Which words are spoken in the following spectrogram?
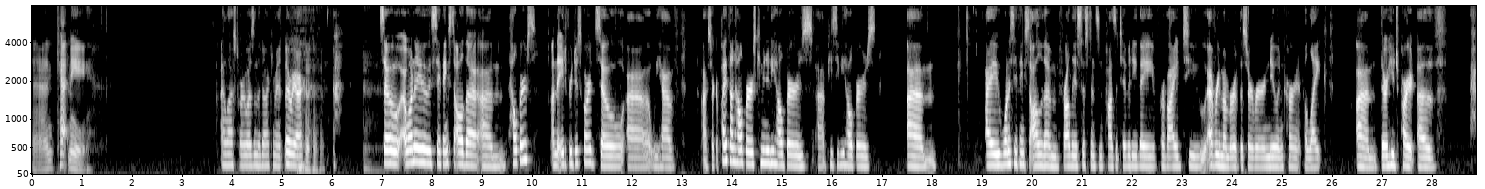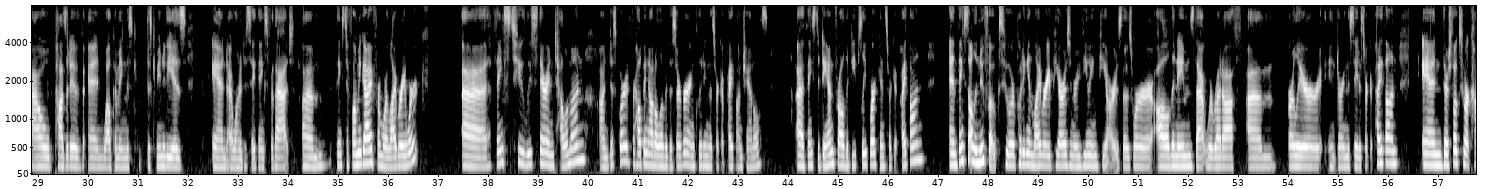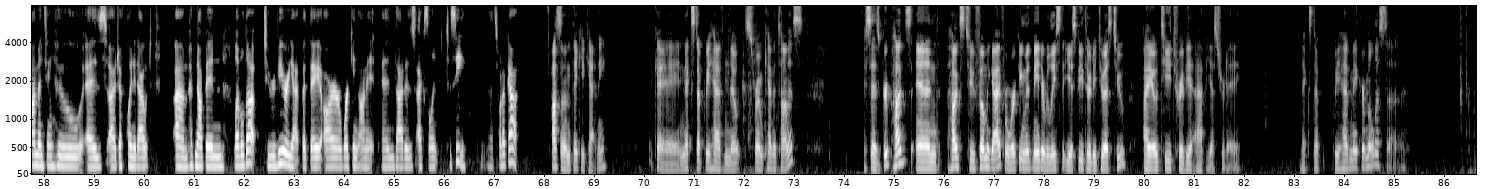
And Kattni. I lost where I was in the document. There we are. So I want to say thanks to all the um, helpers on the Adafruit Discord. So uh, we have uh, Circuit Python helpers, community helpers, uh, PCB helpers. Um, I want to say thanks to all of them for all the assistance and positivity they provide to every member of the server, new and current alike. Um, they're a huge part of how positive and welcoming this this community is, and I wanted to say thanks for that. Um, thanks to Foamy Guy for more library work. Uh, thanks to Lucer and Telemon on Discord for helping out all over the server, including the CircuitPython channels. Uh, thanks to Dan for all the deep sleep work in CircuitPython. And thanks to all the new folks who are putting in library PRs and reviewing PRs. Those were all the names that were read off um, earlier in, during the state of CircuitPython. And there's folks who are commenting who, as uh, Jeff pointed out, um, have not been leveled up to reviewer yet, but they are working on it. And that is excellent to see that's what I've got. Awesome. Thank you, Kattni. Okay, next up we have notes from Kevin Thomas. It says group hugs and hugs to Foamy Guy for working with me to release the ESP32S2 IoT trivia app yesterday. Next up we have Maker Melissa.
